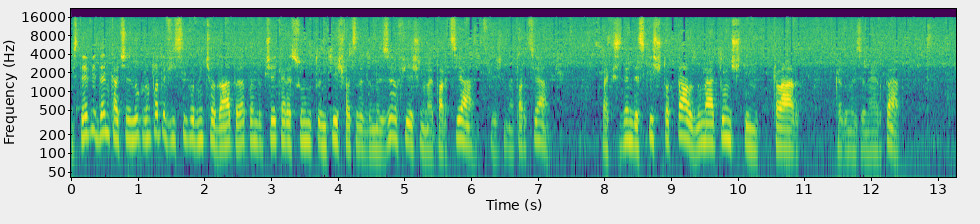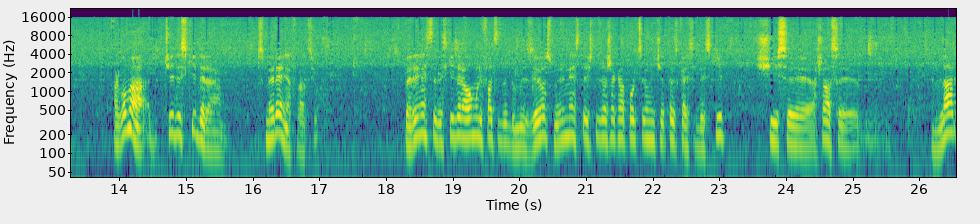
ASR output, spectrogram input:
Este evident că acest lucru nu poate fi sigur niciodată pentru cei care sunt închiși față de Dumnezeu, fie și numai parțial, fie și numai parțial. Dacă suntem deschiși total, numai atunci știm clar că Dumnezeu ne-a iertat. Acum, ce deschiderea? Smerenia, fraților. Smerenia este deschiderea omului față de Dumnezeu, smerenia este, știți, așa ca porțile unui cetăți care se deschid și se, așa se înlarg,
